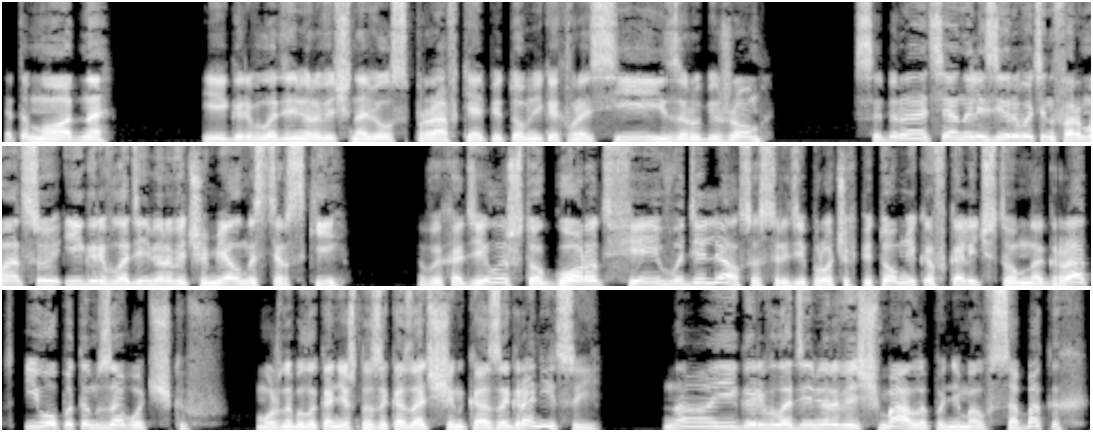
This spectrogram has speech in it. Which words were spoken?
это модно. Игорь Владимирович навел справки о питомниках в России и за рубежом. Собирать и анализировать информацию Игорь Владимирович умел мастерски. Выходило, что город фей выделялся среди прочих питомников количеством наград и опытом заводчиков. Можно было, конечно, заказать щенка за границей, но Игорь Владимирович мало понимал в собаках.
